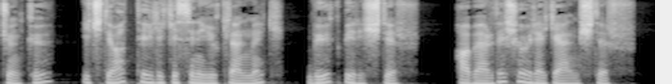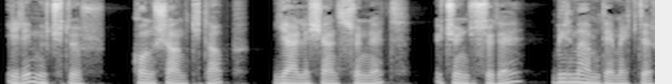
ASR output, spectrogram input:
Çünkü içtihat tehlikesini yüklenmek büyük bir iştir. Haberde şöyle gelmiştir. İlim üçtür. Konuşan kitap, yerleşen sünnet, üçüncüsü de bilmem demektir.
